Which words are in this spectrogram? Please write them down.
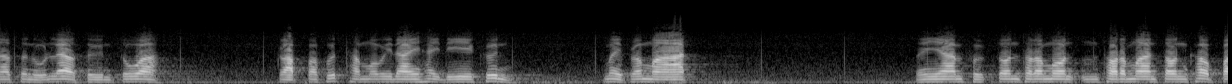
นับสนุนแล้วตื่นตัว กลับประพฤติธรรมวินัยให้ดีขึ้น ไม่ประมาท พยายามฝึกตนทรมานทรมานตนเข้าไป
